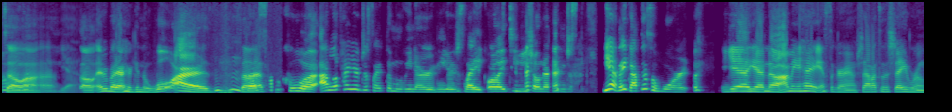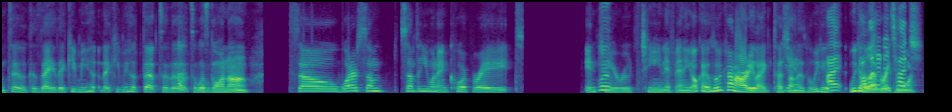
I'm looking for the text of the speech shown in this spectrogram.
Oh, so uh yeah. So everybody out here getting awards. So that's, that's, so cool. I love how you're just like the movie nerd and you're just like or like TV show nerd and just yeah, they got this award. Yeah, yeah, no. I mean, hey, Instagram. Shout out to the Shade Room too, because they they keep me they keep me hooked up to the to what's going on. So, what are some something you want to incorporate into well, your routine, if any? Okay, so we kind of already like touched yeah. on this, but we could I, we could I elaborate some touch, more.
